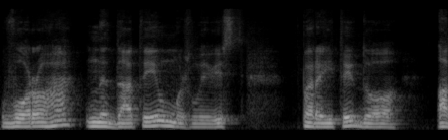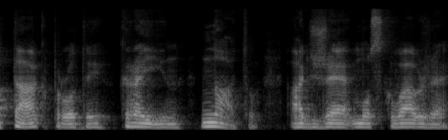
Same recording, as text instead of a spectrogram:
ворога, не дати їм можливість перейти до атак проти країн НАТО. Адже Москва вже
